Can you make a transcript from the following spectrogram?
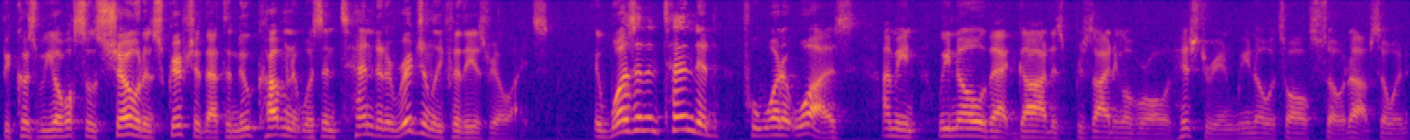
Because we also showed in Scripture that the new covenant was intended originally for the Israelites. It wasn't intended for what it was. I mean, we know that God is presiding over all of history and we know it's all sewed up. So, in,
